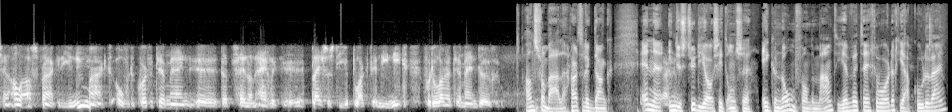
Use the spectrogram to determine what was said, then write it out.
zijn alle afspraken die je nu maakt over de korte termijn... eh, dat zijn dan eigenlijk eh, pleisters die je plakt en die niet voor de lange termijn deugen. Hans van Balen, hartelijk dank. En eh, in de studio zit onze econoom van de maand. Die hebben we tegenwoordig, Jaap Koelewijn.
